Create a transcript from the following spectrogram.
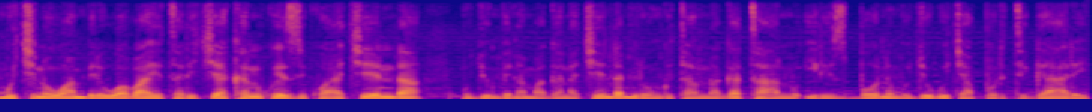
Umukino wa mbere wabaye tariki ya kane ukwezi kwa cyenda mu gihumbi na magana cyenda mirongo itanu na gatanu i lisbonne mu gihugu cya portugal.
